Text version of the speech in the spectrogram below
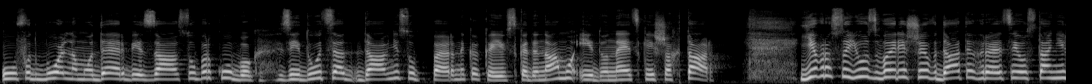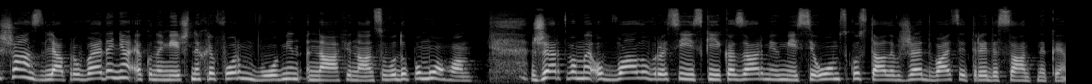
у футбольному дербі за суперкубок зійдуться давні суперники Київське Динамо і Донецький Шахтар. Євросоюз вирішив дати Греції останній шанс для проведення економічних реформ в обмін на фінансову допомогу. Жертвами обвалу в російській казармі в місті Омску стали вже 23 десантники.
